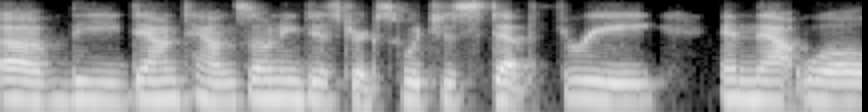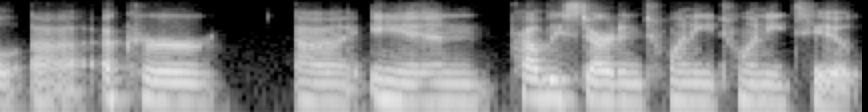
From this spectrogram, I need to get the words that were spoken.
of the downtown zoning districts, which is step three, and that will uh, occur uh, in, probably start in 2022.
